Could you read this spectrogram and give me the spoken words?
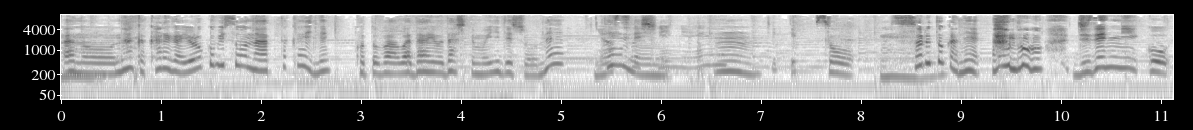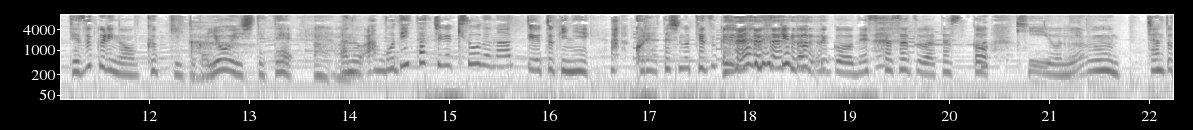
あの、なんか彼が喜びそうなあったかいね、言葉、話題を出してもいいでしょうね。優丁寧に。うん。そう。うんそれとかね、あの、事前にこう、手作りのクッキーとか用意してて、うんうんあの、あ、ボディタッチが来そうだなっていう時に、あ、これ私の手作りなんですけどってこうね、すかさず渡すと、キーをね、うん、ちゃんと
